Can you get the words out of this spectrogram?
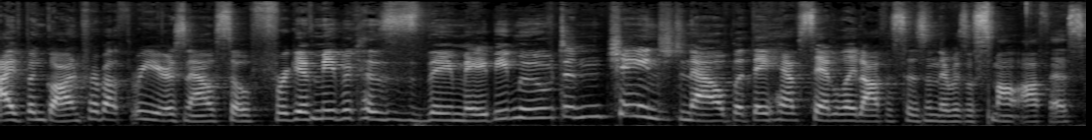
I've been gone for about three years now, so forgive me because they may be moved and changed now, but they have satellite offices, and there was a small office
